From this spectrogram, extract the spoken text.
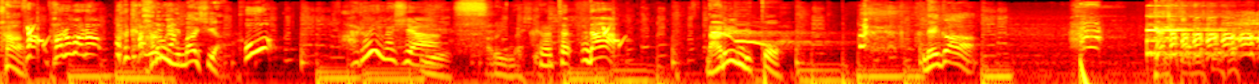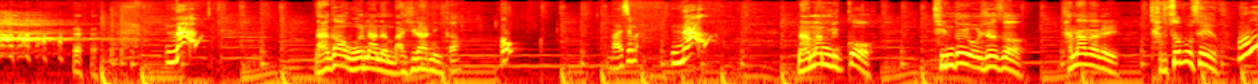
파 바, 바로 바로 갑니다. 바로 이 맛이야 바로 이 맛이야. 예, 바로 이 맛이야 그렇다. 나 나를 믿고 내가 나. 나가 원하는 맛이라니까 마지막 나. 나만 믿고 진도에 오셔서 바나나를 잡숴보세요 좋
